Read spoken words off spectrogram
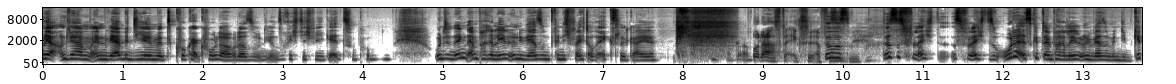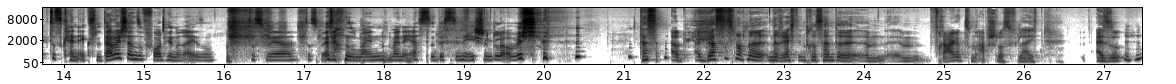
Ja, und wir haben einen Werbedeal mit Coca-Cola oder so, die uns richtig viel Geld zupumpen. Und in irgendeinem Paralleluniversum finde ich vielleicht auch Excel geil. Oder hast du Excel das ist, erfunden? das ist vielleicht, ist vielleicht so. Oder es gibt ein Paralleluniversum, in dem gibt es kein Excel. Da würde ich dann sofort hinreisen. Das wäre das wär dann so mein, meine erste Destination, glaube ich. Das, äh, das ist noch eine, eine recht interessante ähm, ähm, Frage zum Abschluss vielleicht. Also, Mhm.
